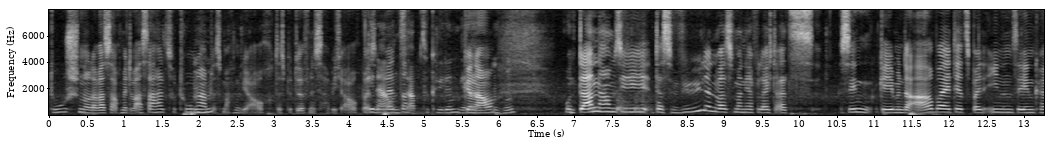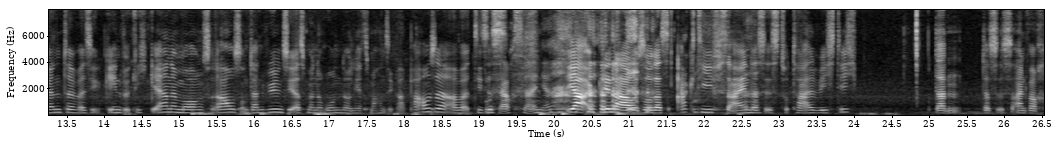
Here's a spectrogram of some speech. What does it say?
Duschen oder was auch mit Wasser halt zu tun hat. Das machen wir auch. Das Bedürfnis habe ich auch bei Genau, so um es Wetter. abzukühlen. Genau. Mhm. Und dann haben sie das Wühlen, was man ja vielleicht als sinngebende Arbeit jetzt bei ihnen sehen könnte, weil sie gehen wirklich gerne morgens raus und dann wühlen sie erstmal eine Runde und jetzt machen sie gerade Pause. Aber dieses Muss auch sein, ja. ja, genau, so das Aktivsein, das ist total wichtig. Dann, das ist einfach,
